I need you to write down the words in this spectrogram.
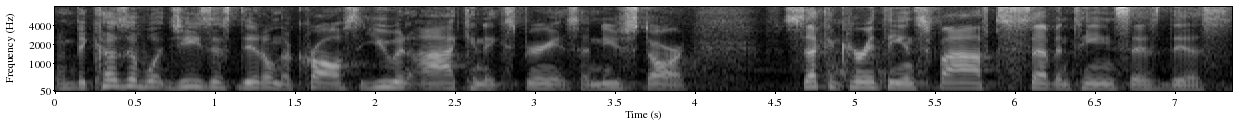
And because of what Jesus did on the cross, you and I can experience a new start. 2 Corinthians 5 17 says this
